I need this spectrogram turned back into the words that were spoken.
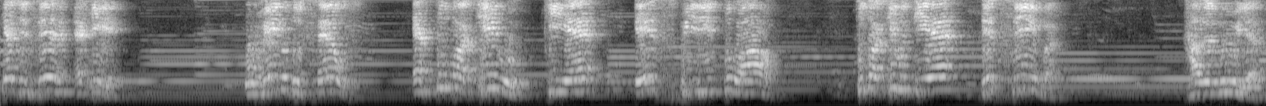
quer dizer é que o reino dos céus é tudo aquilo que é espiritual, tudo aquilo que é de cima. Aleluia.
